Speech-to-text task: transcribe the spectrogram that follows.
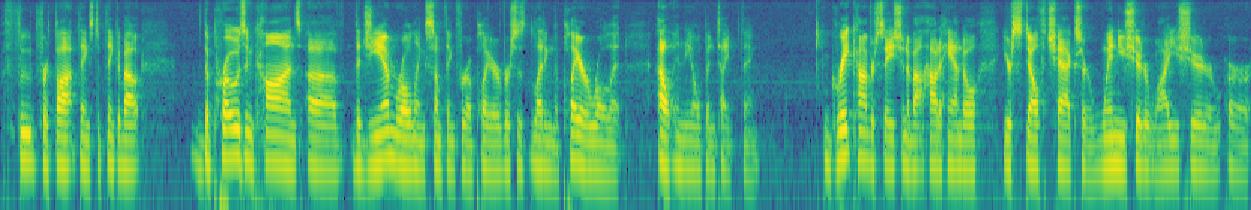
food for thought things to think about the pros and cons of the GM rolling something for a player versus letting the player roll it out in the open type thing. Great conversation about how to handle your stealth checks or when you should or why you should or, or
